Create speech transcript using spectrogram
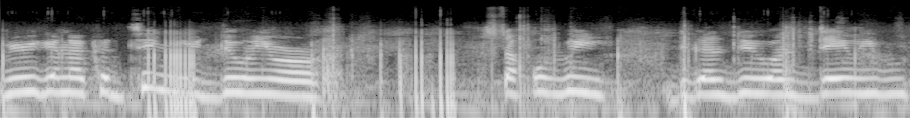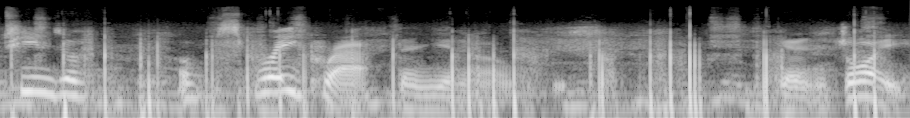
we're gonna continue doing your stuff what we gonna do on the daily routines of, of spraycraft and you know get enjoy.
